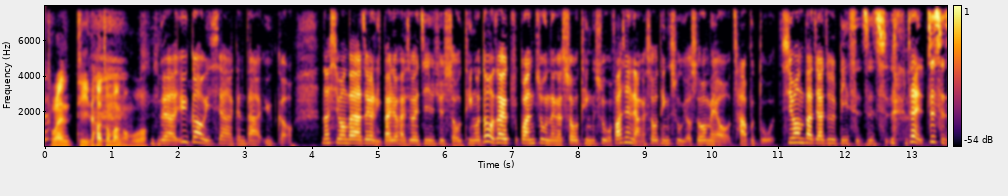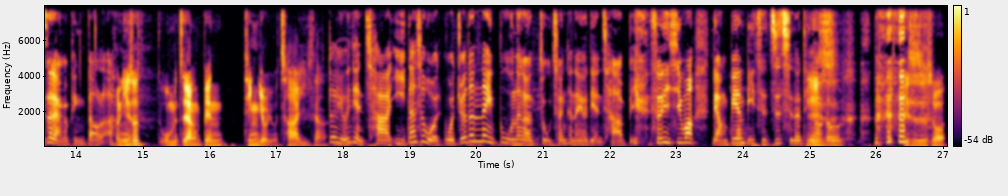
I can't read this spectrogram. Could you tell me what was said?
突然提到重磅广播，对啊，预告一下，跟大家预告。那希望大家这个礼拜六还是会继续去收听。我都有在关注那个收听数，我发现两个收听数有时候没有差不多。希望大家就是彼此支持，在支持这两个频道啦。啊，你是说我们这两边？听友有差异是吧？对，有一点差异，但是我我觉得内部那个组成可能有点差别，所以希望两边彼此支持的听友都，意思是说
